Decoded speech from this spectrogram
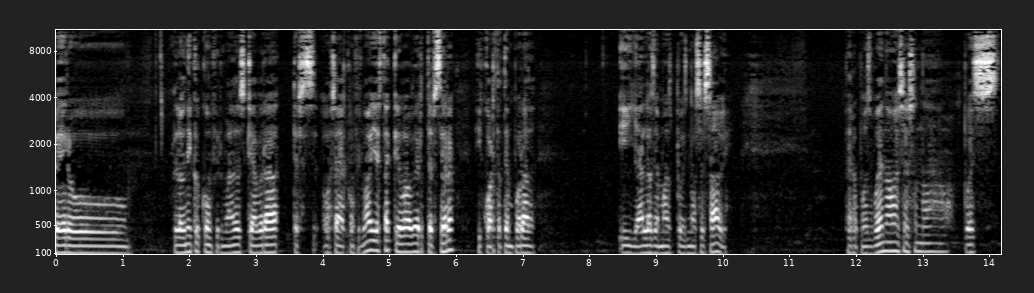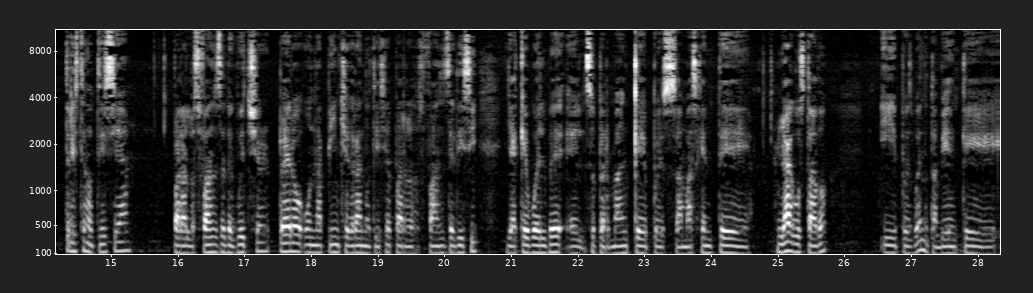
Pero lo único confirmado es que habrá, o sea, confirmado ya está que va a haber tercera y cuarta temporada. Y ya las demás pues no se sabe. Pero pues bueno, eso es una pues triste noticia para los fans de The Witcher, pero una pinche gran noticia para los fans de DC ya que vuelve el Superman que pues a más gente le ha gustado y pues bueno también que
